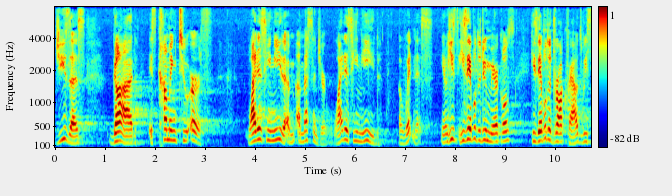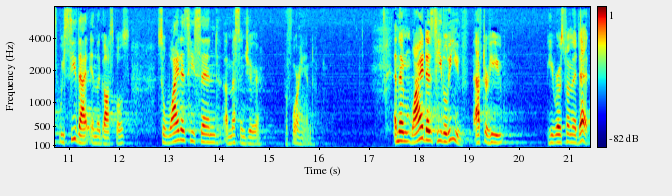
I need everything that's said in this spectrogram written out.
Jesus, God, is coming to earth. Why does he need a, a messenger? Why does he need a witness? You know, he's, he's able to do miracles. he's able to draw crowds. We, we see that in the Gospels. So why does he send a messenger beforehand? And then why does he leave after he, he rose from the dead?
